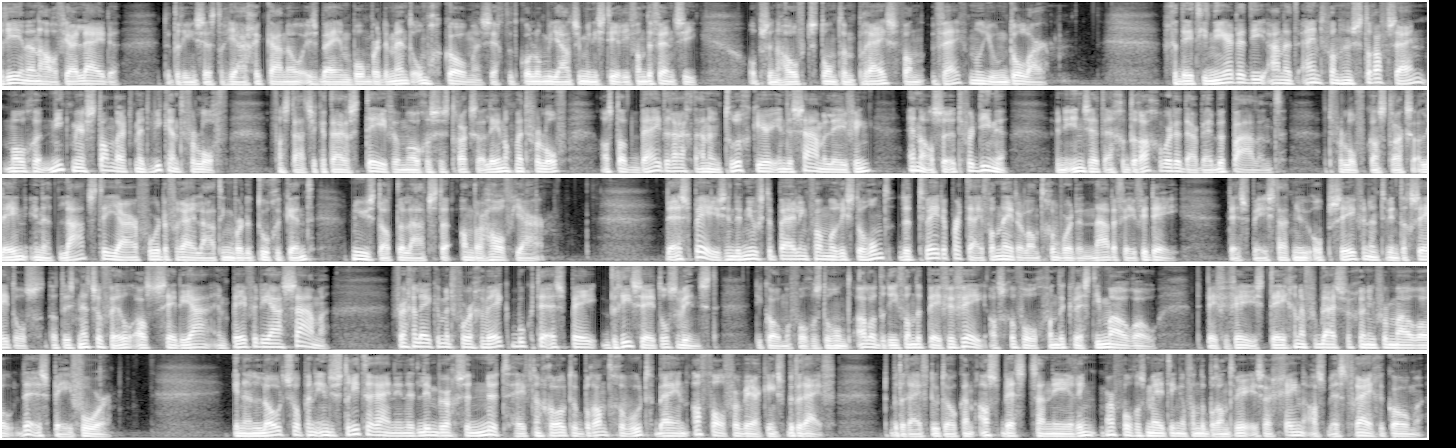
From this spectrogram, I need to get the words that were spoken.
3,5 jaar leidde. De 63-jarige Cano is bij een bombardement omgekomen, zegt het Colombiaanse ministerie van Defensie. Op zijn hoofd stond een prijs van 5 miljoen dollar. Gedetineerden die aan het eind van hun straf zijn... mogen niet meer standaard met weekendverlof. Van staatssecretaris Teven mogen ze straks alleen nog met verlof... als dat bijdraagt aan hun terugkeer in de samenleving... en als ze het verdienen. Hun inzet en gedrag worden daarbij bepalend. Het verlof kan straks alleen in het laatste jaar voor de vrijlating worden toegekend. Nu is dat de laatste anderhalf jaar. De SP is in de nieuwste peiling van Maurice de Hond de tweede partij van Nederland geworden na de VVD. De SP staat nu op 27 zetels. Dat is net zoveel als CDA en PvdA samen. Vergeleken met vorige week boekt de SP drie zetels winst. Die komen volgens de hond alle drie van de PVV als gevolg van de kwestie Mauro. De PVV is tegen een verblijfsvergunning voor Mauro, de SP voor. In een loods op een industrieterrein in het Limburgse Nut... heeft een grote brand gewoed bij een afvalverwerkingsbedrijf. Het bedrijf doet ook aan asbestsanering... maar volgens metingen van de brandweer is er geen asbest vrijgekomen.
